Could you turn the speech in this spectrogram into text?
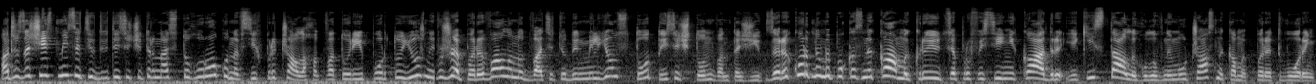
Адже за 6 місяців 2013 року на всіх причалах акваторії порту Южний вже перевалено 21 мільйон 100 тисяч тонн вантажів. За рекордними показниками криються професійні кадри, які стали головними учасниками перетворень.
